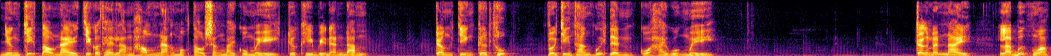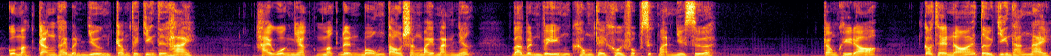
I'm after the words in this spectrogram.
nhưng chiếc tàu này chỉ có thể làm hỏng nặng một tàu sân bay của Mỹ trước khi bị đánh đắm. Trận chiến kết thúc với chiến thắng quyết định của Hải quân Mỹ. Trận đánh này là bước ngoặt của mặt trận Thái Bình Dương trong Thế chiến thứ hai. Hải quân Nhật mất đến 4 tàu săn bay mạnh nhất và vĩnh viễn không thể khôi phục sức mạnh như xưa. Trong khi đó, có thể nói từ chiến thắng này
